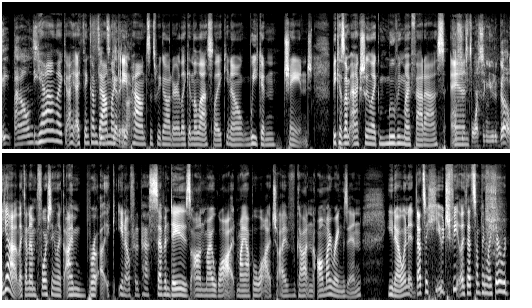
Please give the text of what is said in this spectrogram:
eight pounds? Yeah, like I, I think I'm down like eight her. pounds since we got her, like in the last like you know week and change, because I'm actually like moving my fat ass and forcing you to go. Yeah, like, and I'm forcing, like, I'm, bro- like, you know, for the past seven days on my watch, my Apple Watch, I've gotten all my rings in, you know, and it, that's a huge feat. Like, that's something like there would,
